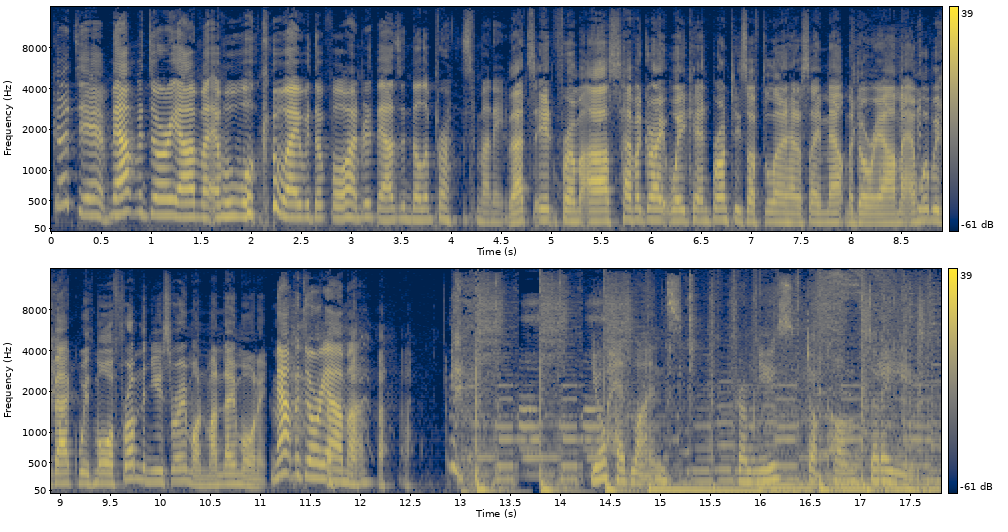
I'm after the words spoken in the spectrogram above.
God damn. Mount Midoriyama, and we'll walk away with the $400,000 prize money. That's it from us. Have a great weekend. Bronte's off to learn how to say Mount Midoriyama, and we'll be back with more from the newsroom on Monday morning. Mount Midoriyama. Your headlines from news.com.au.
